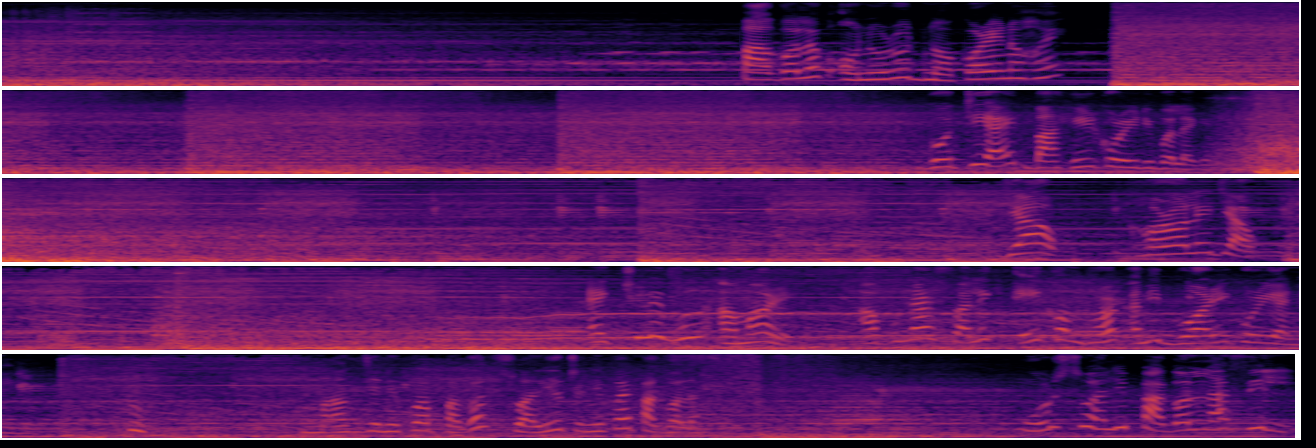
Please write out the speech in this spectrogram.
পাগলক অনুৰোধ নকৰে নহয়। গতিয়াই বাহিৰ কৰি দিব লাগে। যাওক ঘৰলৈ যাওক। একচুৱেলি ভুল আমাৰে। আপোনাৰ ছোৱালীক এইখন ঘৰত আমি বোৱাৰী কৰি আনিলোঁ। মাক যেনেকুৱা পাগল ছোৱালীও তেনেকুৱাই পাগল আছে। মোৰ ছোৱালী পাগল নাছিল।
